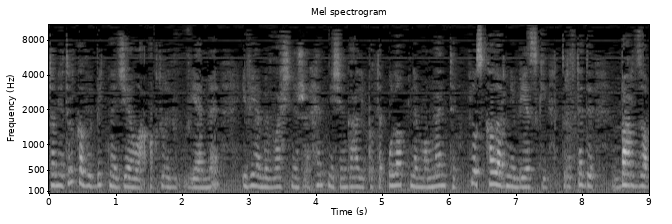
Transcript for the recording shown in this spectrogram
to nie tylko wybitne dzieła, o których wiemy i wiemy właśnie, że chętnie sięgali po te ulotne momenty, plus kolor niebieski, który wtedy bardzo y,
